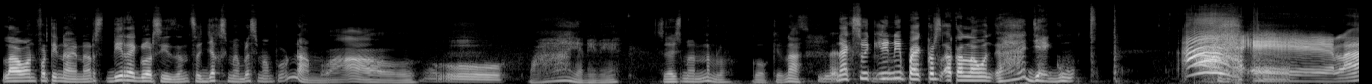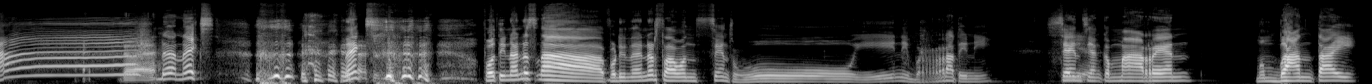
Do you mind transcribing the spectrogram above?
lawan 49ers di regular season sejak 1996. Wow. Oh, Lumayan ini. Sudah 96 loh. Gokil. Nah, Next week ini Packers akan lawan ah jago. Ah, elah. Udah next. next. 49ers nah, 49ers lawan Saints. Oh, ini berat ini. Saints Iya. yang kemarin membantai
